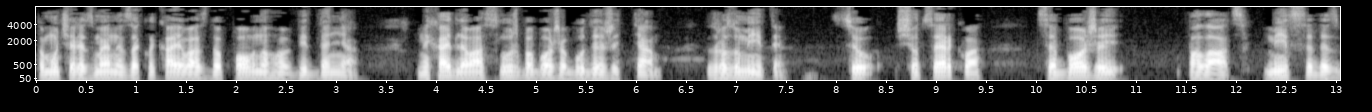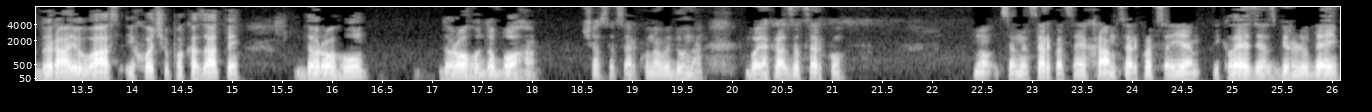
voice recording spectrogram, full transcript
тому через мене закликаю вас до повного віддання. Нехай для вас служба Божа буде життям. Зрозумійте, що церква це Божий палац, місце, де збираю вас і хочу показати дорогу, дорогу до Бога. Зараз я церкву наведу, на, бо якраз за церкву. Ну, це не церква, це є храм, церква це є іклезія, збір людей.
